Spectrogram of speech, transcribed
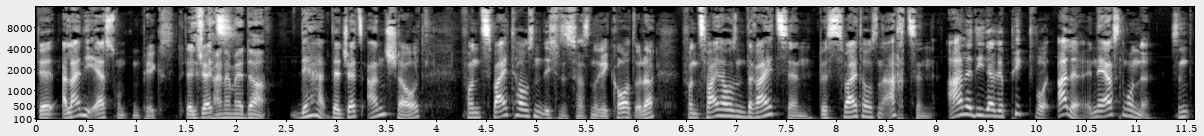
der, allein die Erstrunden-Picks der ist Jets, keiner mehr da. der, der Jets anschaut, von 2000, ich, das ist fast ein Rekord, oder? Von 2013 bis 2018, alle, die da gepickt wurden, alle in der ersten Runde, sind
